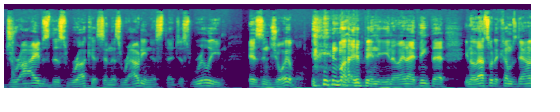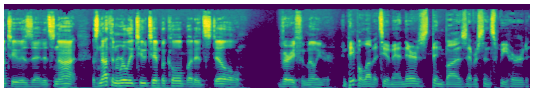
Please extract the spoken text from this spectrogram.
drives this ruckus and this rowdiness that just really is enjoyable in my opinion you know and i think that you know that's what it comes down to is that it's not it's nothing really too typical but it's still very familiar And people love it too, man. There's been buzz ever since we heard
